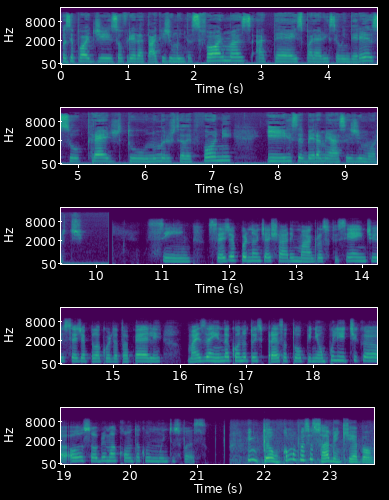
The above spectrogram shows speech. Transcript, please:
você pode sofrer ataques de muitas formas, até espalharem seu endereço, crédito, número de telefone e receber ameaças de morte. Sim, seja por não te acharem magra o suficiente, seja pela cor da tua pele, mais ainda quando tu expressa tua opinião política ou sobre uma conta com muitos fãs. Então, como vocês sabem que é bom?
